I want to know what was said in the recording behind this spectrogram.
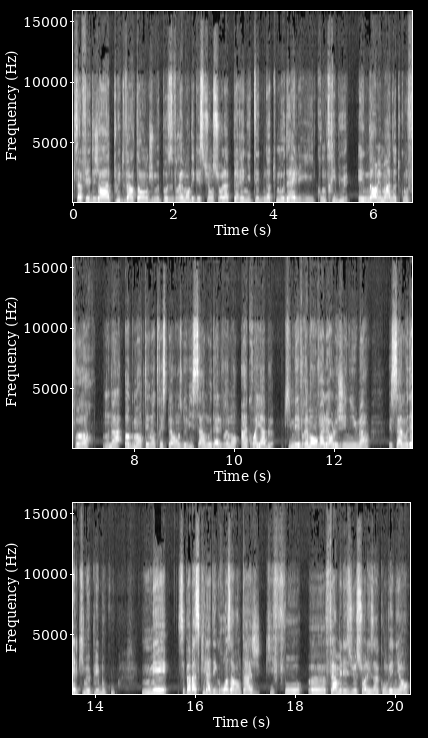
Ça fait déjà plus de 20 ans que je me pose vraiment des questions sur la pérennité de notre modèle. Il contribue énormément à notre confort. On a augmenté notre espérance de vie. C'est un modèle vraiment incroyable qui met vraiment en valeur le génie humain. Et c'est un modèle qui me plaît beaucoup. Mais c'est pas parce qu'il a des gros avantages qu'il faut euh, fermer les yeux sur les inconvénients.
